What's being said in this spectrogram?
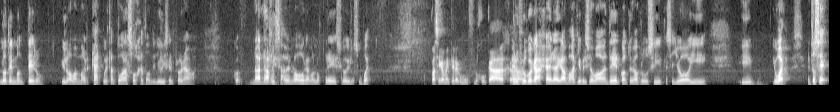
Lo tengo entero y lo vamos a marcar, porque están todas las hojas donde yo hice el programa. La, la risa verlo ahora con los precios y los supuestos. Básicamente era como un flujo caja. Era un flujo de caja, era, digamos, a qué precio vamos a vender, cuánto iba a producir, qué sé yo, y, y, y bueno. Entonces,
